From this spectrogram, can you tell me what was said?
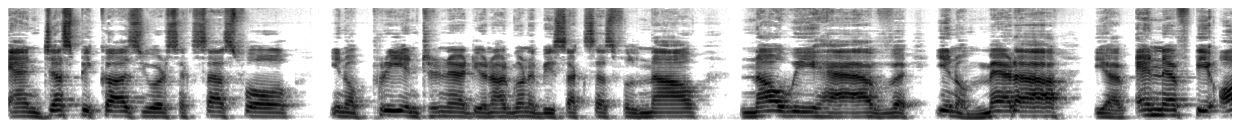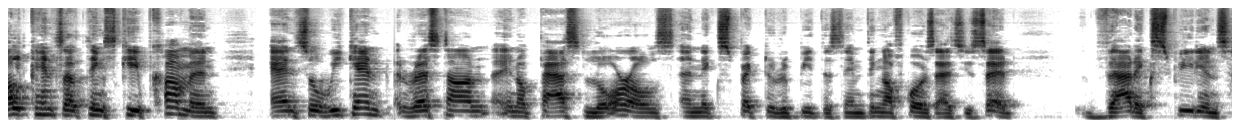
And just because you are successful, you know pre-internet you're not going to be successful now now we have you know meta you have nft all kinds of things keep coming and so we can't rest on you know past laurels and expect to repeat the same thing. Of course as you said that experience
